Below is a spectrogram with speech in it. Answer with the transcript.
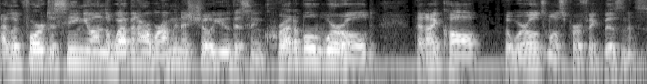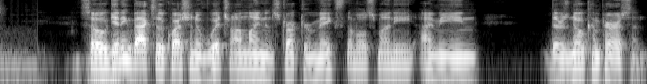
I look forward to seeing you on the webinar where I'm going to show you this incredible world that I call the world's most perfect business. So getting back to the question of which online instructor makes the most money, I mean, there's no comparison.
